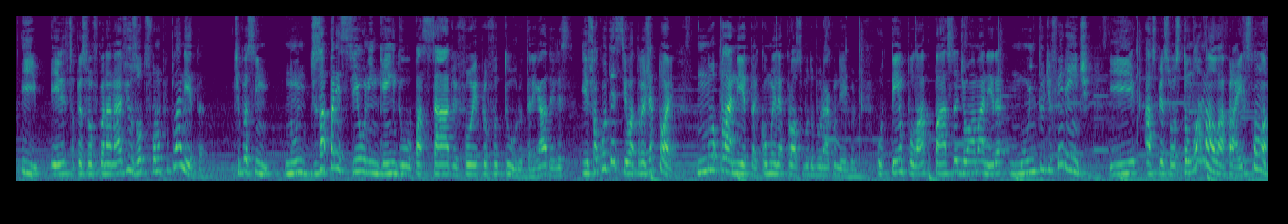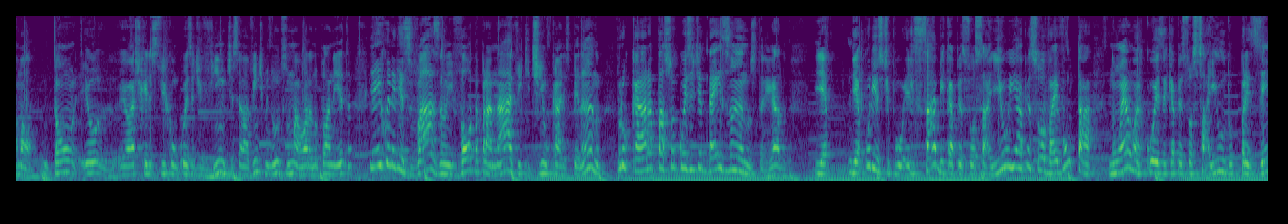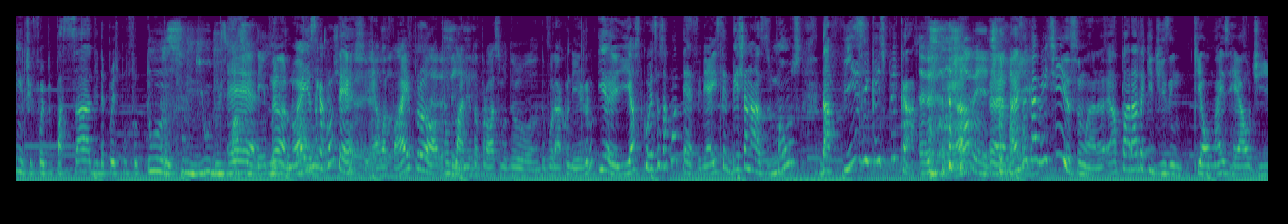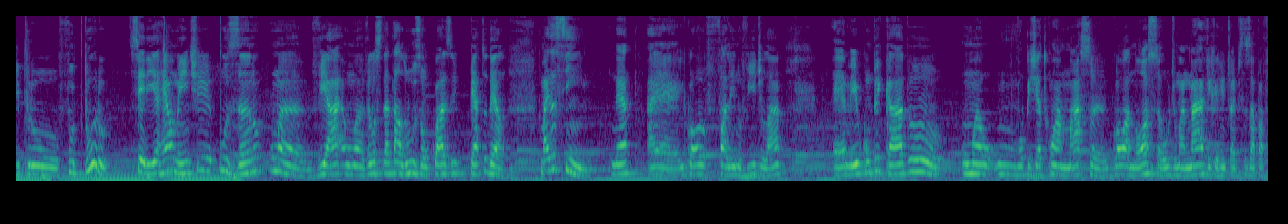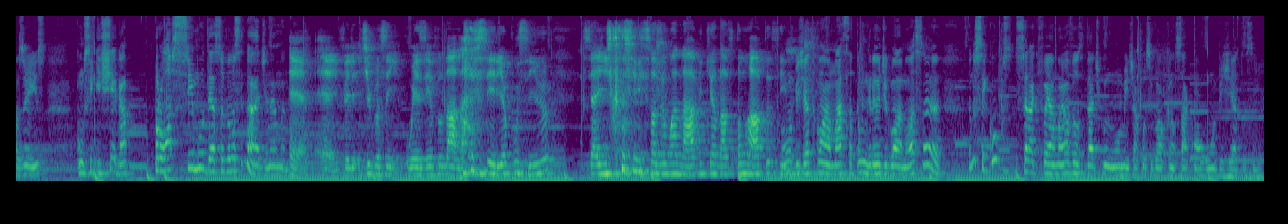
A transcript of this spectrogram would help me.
e essa pessoa ficou na nave e os outros foram pro planeta. Tipo assim, não desapareceu ninguém do passado e foi pro futuro, tá ligado? Eles, isso aconteceu, a trajetória. No planeta, como ele é próximo do buraco negro, o tempo lá passa de uma maneira muito diferente. E as pessoas estão normal lá, pra eles estão normal. Então eu, eu acho que eles ficam coisa de 20, sei lá, 20 minutos, uma hora no planeta. E aí quando eles vazam e volta pra nave que tinha o cara esperando, pro cara passou coisa de 10 anos, tá ligado? E é, e é por isso, tipo, ele sabe que a pessoa saiu e a pessoa vai voltar. Não é uma coisa que a pessoa saiu do presente, foi pro passado e depois pro futuro. Ela sumiu do É, espaço-tempo. e não, não é isso que acontece. É, Ela exato. vai pro, É, pro sim, planeta sim. próximo do, do buraco negro e aí as coisas acontecem. E aí você deixa nas mãos da física explicar. Exatamente. É, basicamente isso, mano. A parada que dizem que é o mais real de ir pro futuro seria realmente usando uma, via... uma velocidade da luz ou quase perto dela. Mas assim, né, é, igual eu falei no vídeo lá, é meio complicado uma- um objeto com a massa igual a nossa ou de uma nave que a gente vai precisar para fazer isso conseguir chegar próximo dessa velocidade, né, mano? É, é, tipo assim, o exemplo da nave seria possível se a gente conseguisse fazer uma nave que andasse tão rápido assim. Um objeto com uma massa tão grande igual a nossa, eu não sei qual será que foi a maior velocidade que um homem já conseguiu alcançar com algum objeto assim.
